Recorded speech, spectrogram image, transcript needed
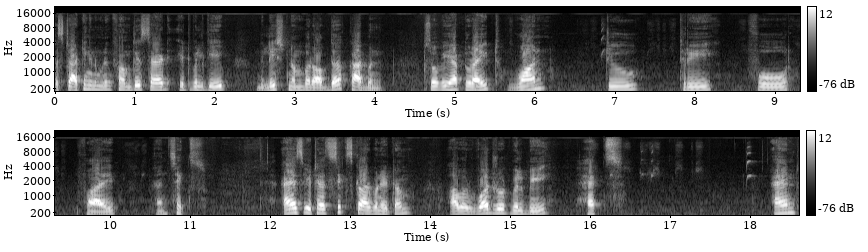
starting numbering from this side it will give the least number of the carbon. So, we have to write 1, 2, 3, 4, 5 and 6. As it has 6 carbon atom our word root will be hex and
